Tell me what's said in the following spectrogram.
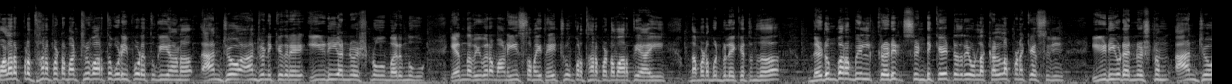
വളരെ പ്രധാനപ്പെട്ട മറ്റൊരു വാർത്ത കൂടി ഇപ്പോൾ എത്തുകയാണ്. ആൻജോ ആന്റണിക്കെതിരെ ഇ ഡി അന്വേഷണവും വരുന്നു എന്ന വിവരമാണ് ഈ സമയത്ത് ഏറ്റവും പ്രധാനപ്പെട്ട വാർത്തയായി നമ്മുടെ മുൻപിലേക്ക് എത്തുന്നത്. നെടുമ്പറമ്പിൽ ക്രെഡിറ്റ് സിൻഡിക്കേറ്റെതിരെയുള്ള കള്ളപ്പണ കേസിൽ ഇ ഡിയുടെ അന്വേഷണം ആൻജോ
